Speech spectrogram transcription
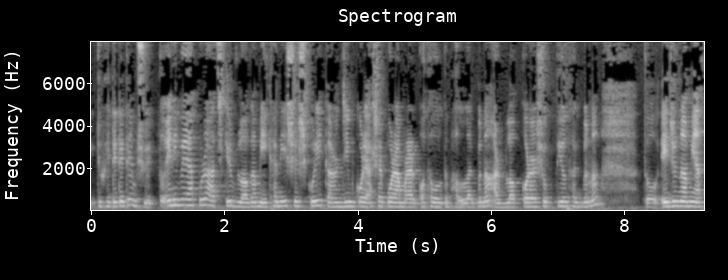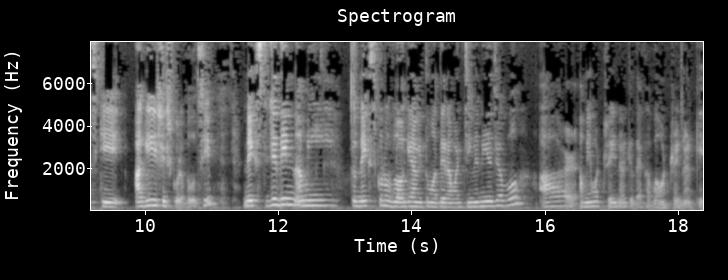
একটু হেঁটে টেটে আমি শুয়ে। তো এনিওয়ে আপুরা, আজকের ব্লগ আমি এখানেই শেষ করি, কারণ জিম করে আসার পর আমার আর কথা বলতে ভালো লাগবে না, আর ব্লগ করার শক্তিও থাকবে না। তো এই জন্য আমি আজকে আগেই শেষ করে ফেলছি। নেক্সট যেদিন আমি, তো নেক্সট কোনো ব্লগে আমি তোমাদের আমার জিমে নিয়ে যাব, আর আমি আমার ট্রেনারকে দেখাবো, আমার ট্রেনারকে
